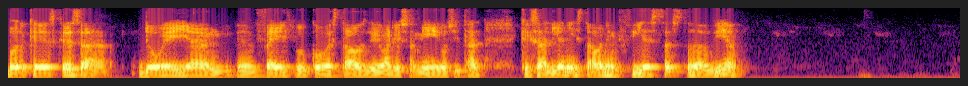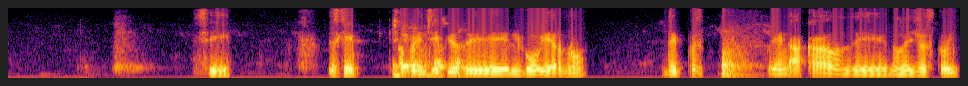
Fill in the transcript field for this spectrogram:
Porque es que esa, yo veía en, en, Facebook o estados de varios amigos y tal, que salían y estaban en fiestas todavía. Sí. Es que a principios del gobierno, de pues en acá donde, donde yo estoy,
